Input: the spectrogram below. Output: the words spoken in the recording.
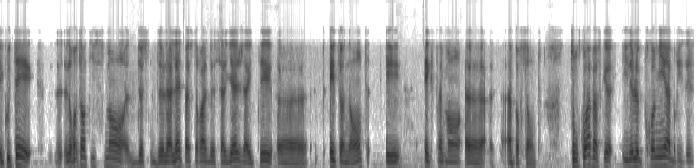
Écoutez, le retentissement de, la lettre pastorale de Saliège a été étonnante et extrêmement importante. Pourquoi? Parce qu'il est le premier à briser le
